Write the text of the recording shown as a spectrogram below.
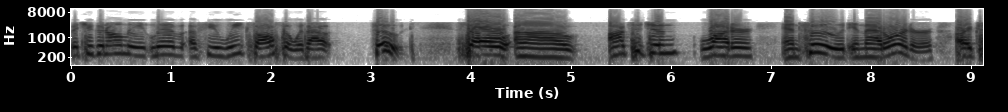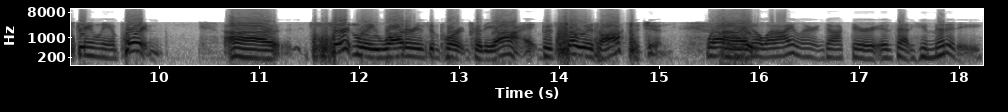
but you can only live a few weeks also without food. So, uh, oxygen, water, and food in that order are extremely important. Uh, certainly, water is important for the eye, but so is oxygen. Well, Uh, you know what I learned, doctor, is that humidity,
